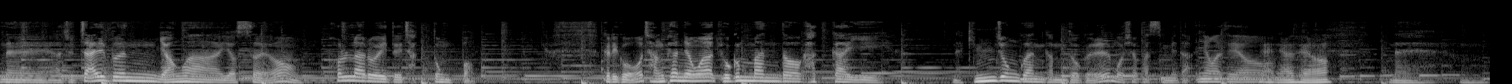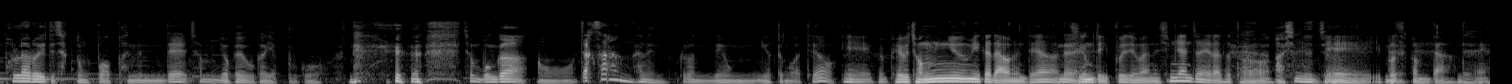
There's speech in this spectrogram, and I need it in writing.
네, 아주 짧은 영화였어요. 폴라로이드 작동법. 그리고 장편 영화 조금만 더 가까이 네, 김종관 감독을 모셔봤습니다. 안녕하세요. 네, 안녕하세요. 네, 음, 폴라로이드 작동법 봤는데 참 여배우가 예쁘고 네. 참 뭔가 어, 짝사랑하는 그런 내용이었던 것 같아요. 예, 그 배우 정유미가 나오는데요. 네. 지금도 이쁘지만 10년 전이라서 더 아, 10년 전. 예, 이뻤을 네. 겁니다. 네. 네.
